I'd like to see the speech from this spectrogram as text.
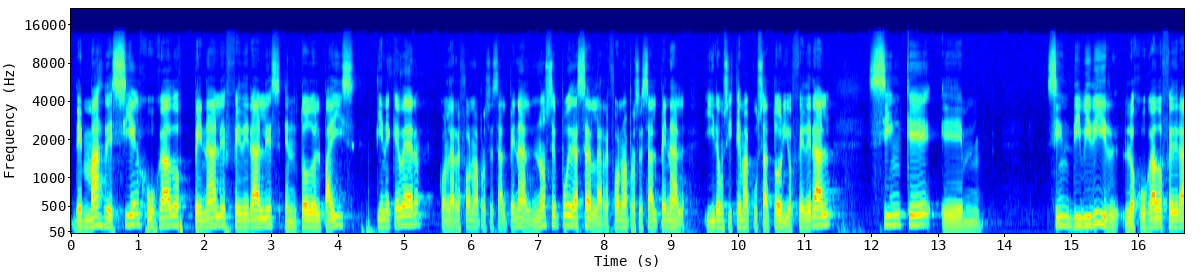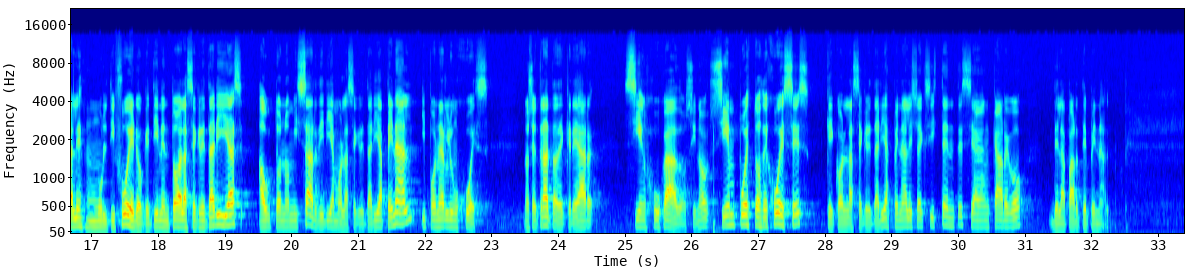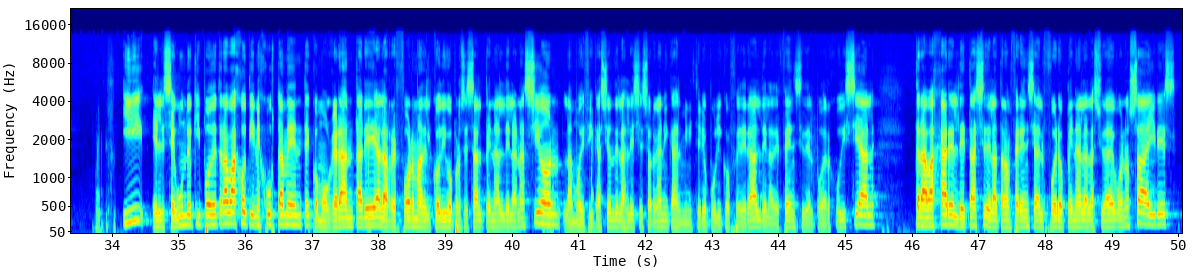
de más de 100 juzgados penales federales en todo el país, tiene que ver con la reforma procesal penal. No se puede hacer la reforma procesal penal ir a un sistema acusatorio federal sin que em, sin dividir los juzgados federales multifuero que tienen todas las secretarías, autonomizar, diríamos, la Secretaría Penal y ponerle un juez. No se trata de crear 100 juzgados, sino 100 puestos de jueces que con las secretarías penales ya existentes se hagan cargo de la parte penal. Y el segundo equipo de trabajo tiene justamente como gran tarea la reforma del Código Procesal Penal de la Nación, la modificación de las leyes orgánicas del Ministerio Público Federal, de la Defensa y del Poder Judicial, trabajar el detalle de la transferencia del fuero penal a la Ciudad de Buenos Aires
